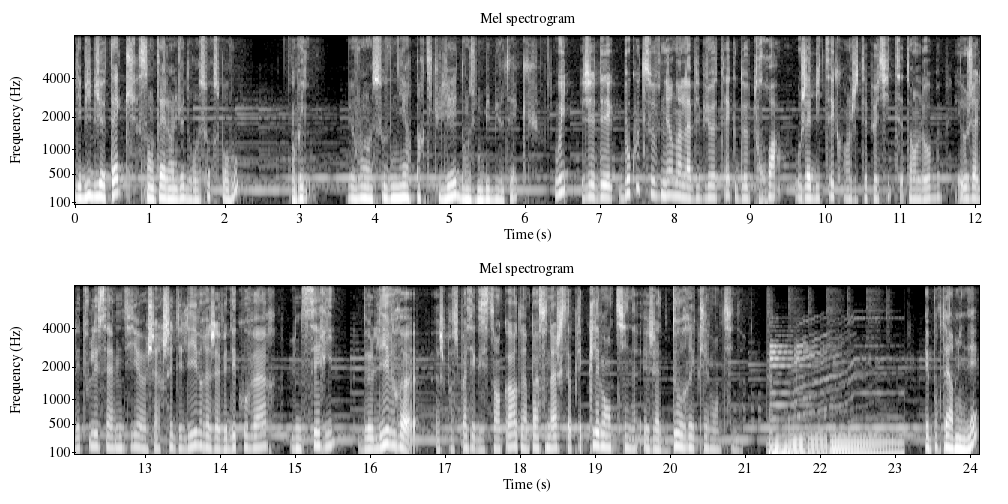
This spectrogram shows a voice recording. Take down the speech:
Les bibliothèques sont-elles un lieu de ressources pour vous? Oui. Avez-vous un souvenir particulier dans une bibliothèque? Oui, j'ai des- beaucoup de souvenirs dans la bibliothèque de Troyes, où j'habitais quand j'étais petite, dans l'Aube, et où j'allais tous les samedis euh, chercher des livres, et j'avais découvert une série de livres, euh, je ne pense pas ça existe encore, d'un personnage qui s'appelait Clémentine, et j'adorais Clémentine. Et pour terminer,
